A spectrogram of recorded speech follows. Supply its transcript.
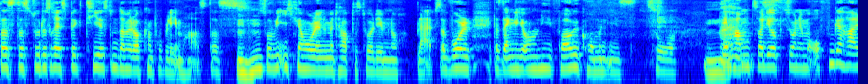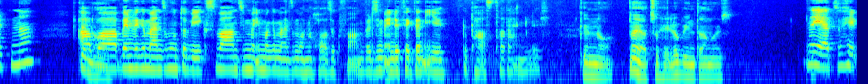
dass, dass du das respektierst und damit auch kein Problem hast. Dass, mhm. So wie ich kein Problem damit habe, dass du halt eben noch bleibst. Obwohl das eigentlich auch noch nie vorgekommen ist. So. Nein. Wir haben zwar die Option immer offen gehalten, ne? Genau. aber wenn wir gemeinsam unterwegs waren, sind wir immer gemeinsam auch nach Hause gefahren, weil es im Endeffekt dann eh gepasst hat eigentlich. Genau. Naja, zu Halloween damals. Naja, zu, Hel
